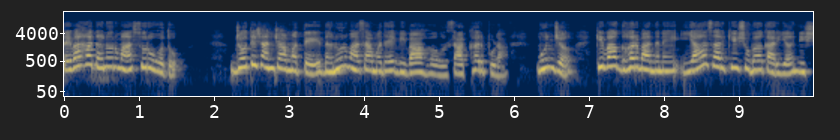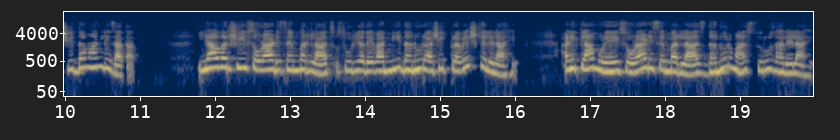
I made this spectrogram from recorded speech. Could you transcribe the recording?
तेव्हा हा धनुर्मास सुरू होतो. ज्योतिषांच्या मते धनुर्मासामध्ये विवाह साखरपुडा मुंज किंवा घर बांधणे यासारखी शुभ कार्य निश्चिद्ध मानली जातात. यावर्षी सोळा डिसेंबरलाच सूर्यदेवांनी धनुराशीत प्रवेश केलेला आहे आणि त्यामुळे सोळा डिसेंबरलाच धनुर्मास सुरू झालेला आहे.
